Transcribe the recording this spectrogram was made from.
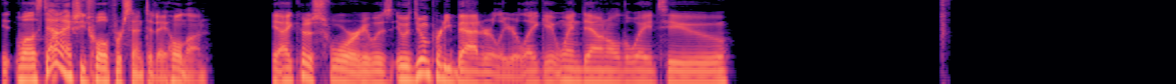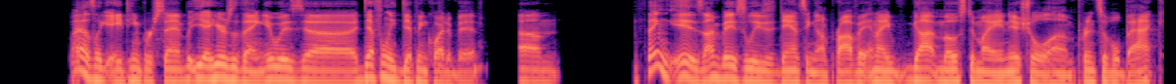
it, well, it's down actually 12% today. Hold on. Yeah, I could have swore it was it was doing pretty bad earlier. Like it went down all the way to well, it was like 18%, but yeah, here's the thing. It was uh definitely dipping quite a bit. Um the thing is, I'm basically just dancing on profit and I got most of my initial um principal back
